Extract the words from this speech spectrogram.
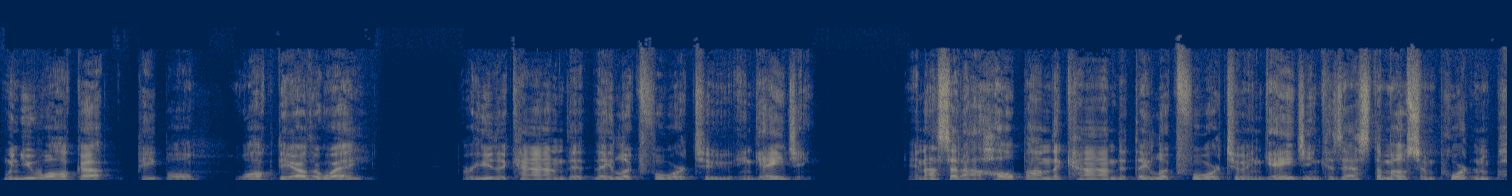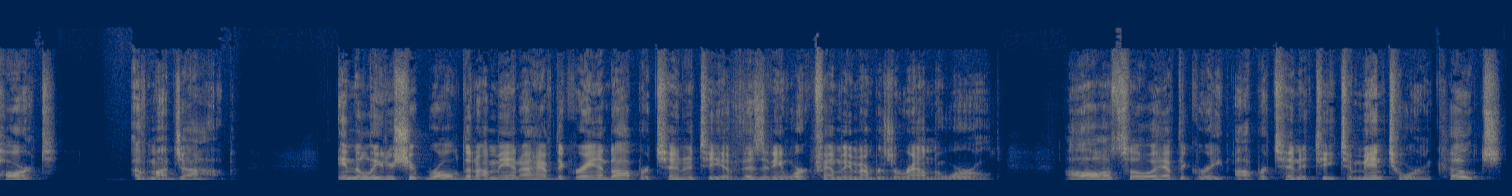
when you walk up, people walk the other way? Are you the kind that they look forward to engaging?" And I said, I hope I'm the kind that they look forward to engaging because that's the most important part of my job. In the leadership role that I'm in, I have the grand opportunity of visiting work family members around the world. I also have the great opportunity to mentor and coach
